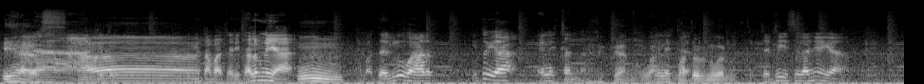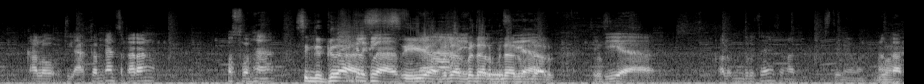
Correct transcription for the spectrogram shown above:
Yes. Nah, gitu. Ah. Ini tampak dari dalam nih ya. Hmm. Tampak dari luar itu ya elegan lah. Elegan. Wah, Elegan. matur nuwun. Jadi istilahnya ya kalau di Agam kan sekarang pesona Single glass. single glass. Iya, Nah, benar itu, benar benar siap. benar. Jadi ya kalau menurut saya sangat istimewa. Wah, Mantap.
